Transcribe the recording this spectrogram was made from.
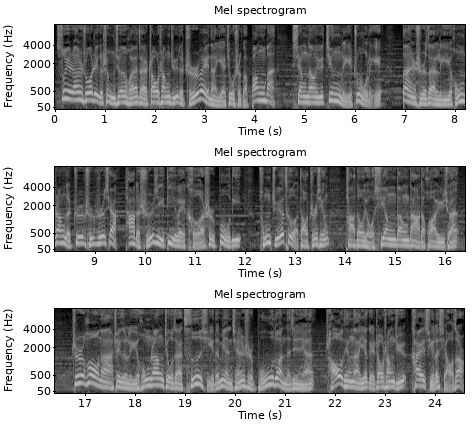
虽然说这个盛宣怀在招商局的职位呢，也就是个帮办，相当于经理助理，但是在李鸿章的支持之下，他的实际地位可是不低，从决策到执行，他都有相当大的话语权。之后呢，这个李鸿章就在慈禧的面前是不断的进言。朝廷呢也给招商局开启了小灶，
